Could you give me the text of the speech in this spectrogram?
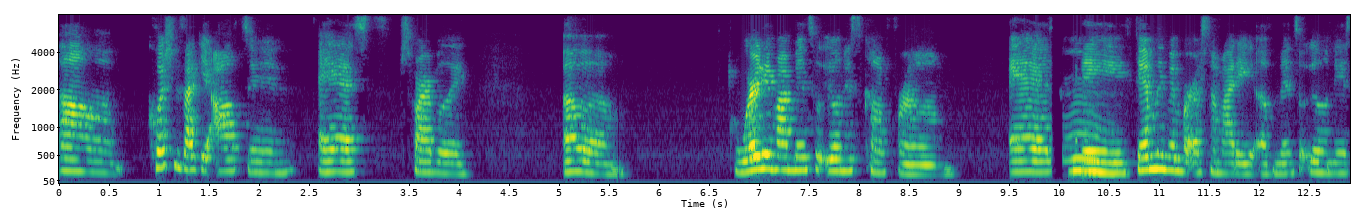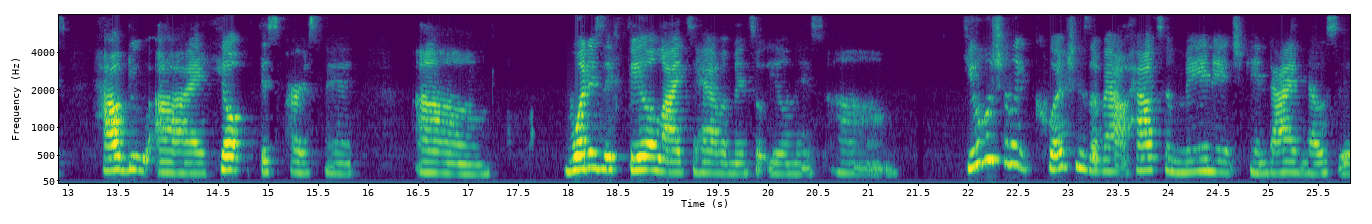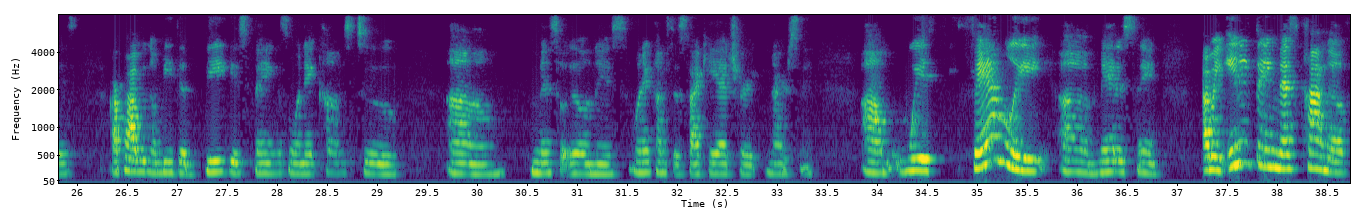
um, questions I get often asked probably, um, where did my mental illness come from? As mm. a family member of somebody of mental illness, how do I help this person? Um, what does it feel like to have a mental illness? Um, usually, questions about how to manage and diagnosis are probably going to be the biggest things when it comes to um, mental illness, when it comes to psychiatric nursing. Um, with family uh, medicine, I mean, anything that's kind of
